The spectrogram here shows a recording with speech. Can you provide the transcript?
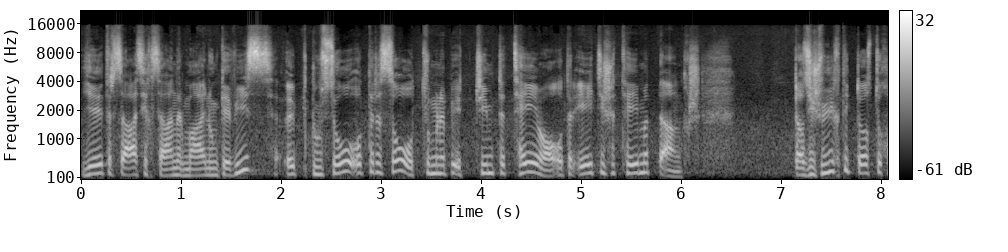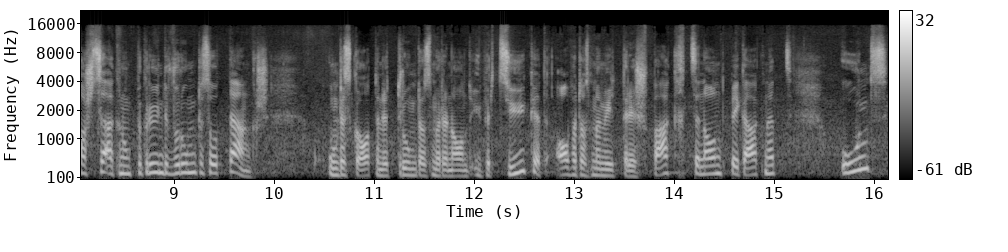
jeder sei sich seiner Meinung gewiss, ob du so oder so zu einem bestimmten Thema oder ethischen Themen denkst. Das ist wichtig, dass du kannst sagen und begründen, warum du so denkst. Und es geht nicht darum, dass wir einander überzeugen, aber dass man mit Respekt einander begegnet und,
